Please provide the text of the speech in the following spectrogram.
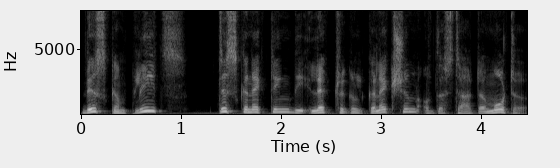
This completes disconnecting the electrical connection of the starter motor.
